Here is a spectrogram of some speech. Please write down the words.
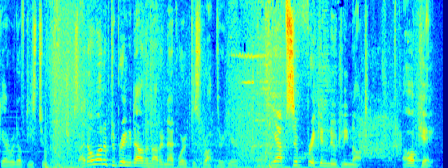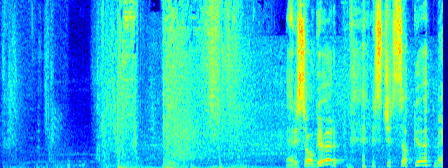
Get rid of these two creatures. I don't want him to bring down another Network Disrupter here. Yep, so freaking lootly not. Okay. That is so good. it's just so good, man.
